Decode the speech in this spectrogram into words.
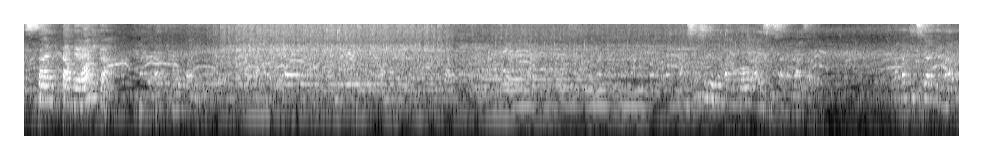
Santa Veronica. Ang susunod naman po ay si San Lazaro. Kapatid siya ni Maria.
